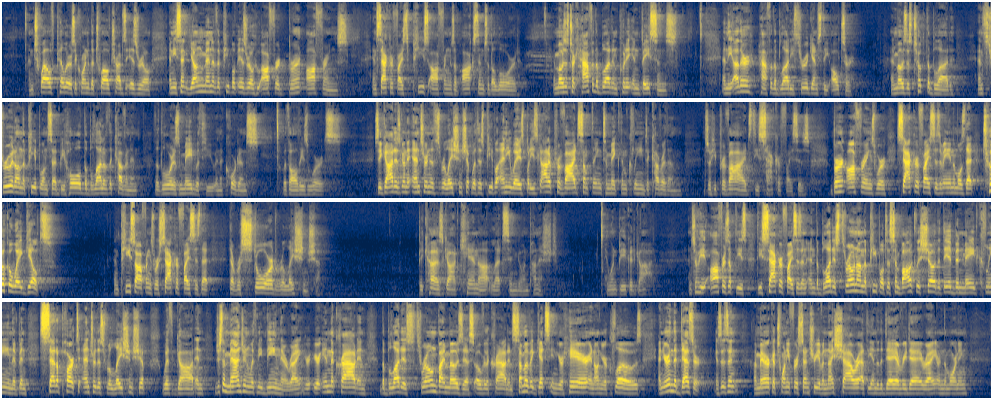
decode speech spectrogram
and 12 pillars according to the 12 tribes of Israel. And he sent young men of the people of Israel who offered burnt offerings and sacrificed peace offerings of oxen to the Lord. And Moses took half of the blood and put it in basins, and the other half of the blood he threw against the altar. And Moses took the blood and threw it on the people and said, Behold, the blood of the covenant that the Lord has made with you in accordance with all these words. See, God is going to enter into this relationship with his people anyways, but he's got to provide something to make them clean, to cover them. And so he provides these sacrifices. Burnt offerings were sacrifices of animals that took away guilt. And peace offerings were sacrifices that, that restored relationship. Because God cannot let sin go unpunished. He wouldn't be a good God. And so he offers up these, these sacrifices, and, and the blood is thrown on the people to symbolically show that they have been made clean. They've been set apart to enter this relationship with God. And just imagine with me being there, right? You're, you're in the crowd, and the blood is thrown by Moses over the crowd, and some of it gets in your hair and on your clothes, and you're in the desert. This isn't America 21st century of a nice shower at the end of the day every day, right? Or in the morning.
